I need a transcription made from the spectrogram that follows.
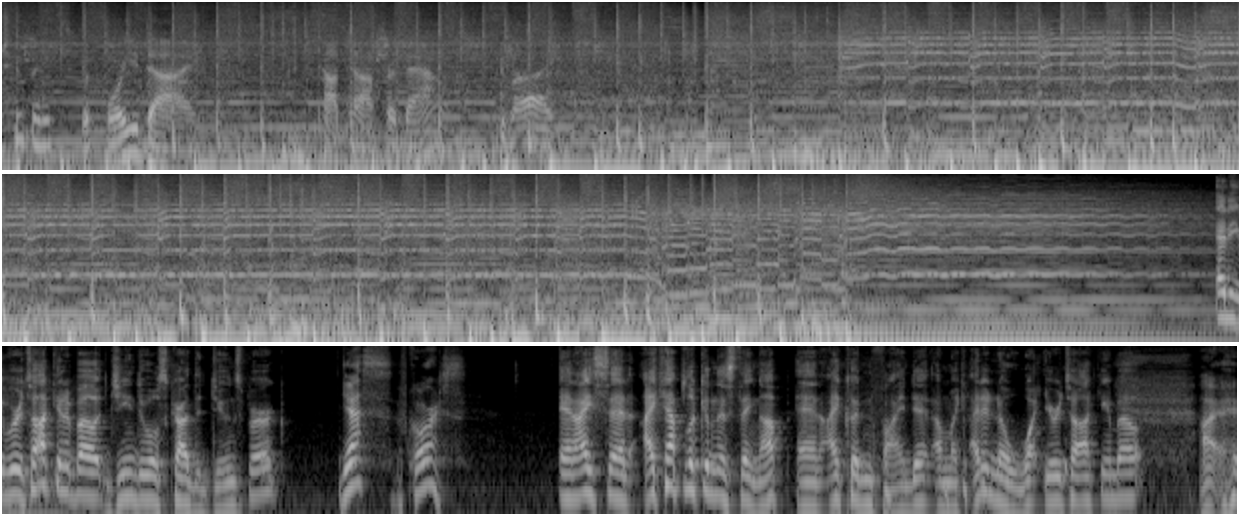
two minutes before you die. Ta ta for now. goodbye. Eddie, we were talking about Gene Duel's card, the Dunesburg, Yes, of course. and I said I kept looking this thing up and I couldn't find it. I'm like, I didn't know what you were talking about. I,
